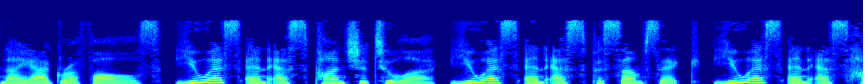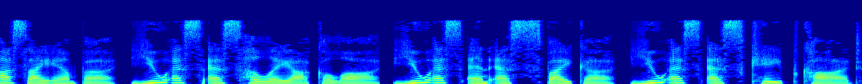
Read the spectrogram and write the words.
Niagara Falls, USNS Ponchatoula, USNS Passumpsic, USNS Hassayampa, USS Haleakala, USNS Spica, USS Cape Cod.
